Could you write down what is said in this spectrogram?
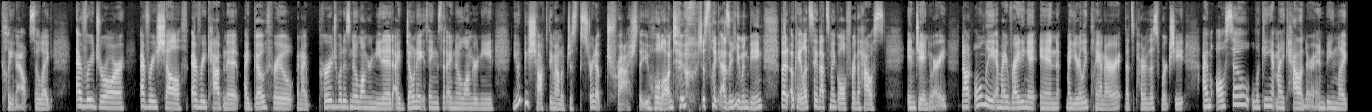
clean out. So, like every drawer, every shelf, every cabinet, I go through and I purge what is no longer needed. I donate things that I no longer need. You would be shocked the amount of just straight up trash that you hold on to, just like as a human being. But okay, let's say that's my goal for the house in January. Not only am I writing it in my yearly planner, that's part of this worksheet, I'm also looking at my calendar and being like,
